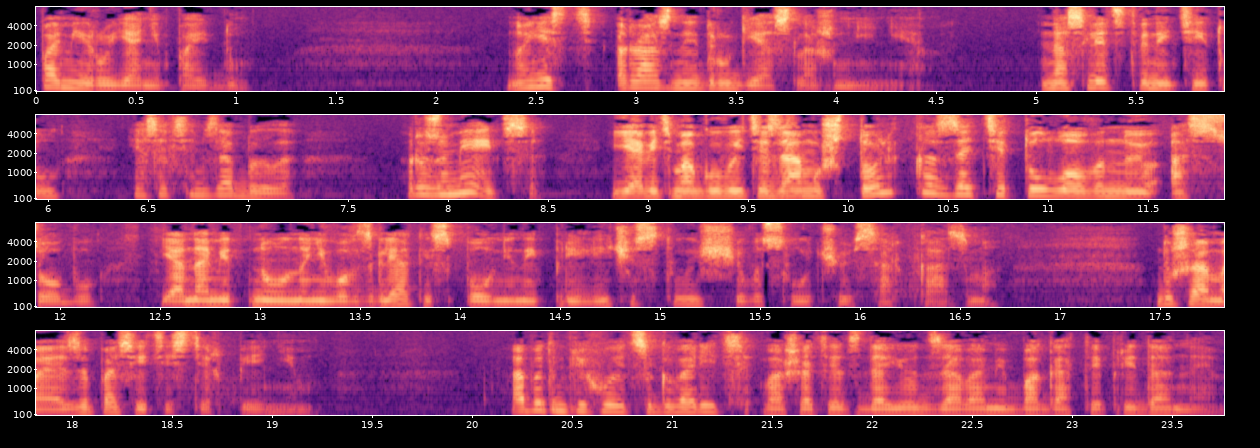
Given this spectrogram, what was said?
по миру я не пойду. Но есть разные другие осложнения. Наследственный титул я совсем забыла. Разумеется, я ведь могу выйти замуж только за титулованную особу. И она метнула на него взгляд, исполненный приличествующего случаю сарказма. Душа моя, запаситесь терпением. Об этом приходится говорить. Ваш отец дает за вами богатое преданное.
